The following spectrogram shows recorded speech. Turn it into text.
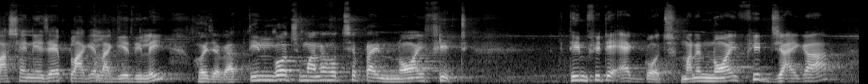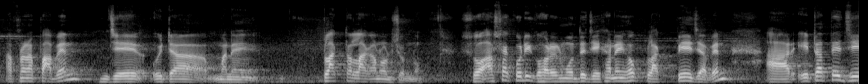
বাসায় নিয়ে যায় প্লাগে লাগিয়ে দিলেই হয়ে যাবে। আর তিন গজ মানে হচ্ছে প্রায় নয় ফিট। তিন ফিটে এক গজ মানে নয় ফিট জায়গা আপনারা পাবেন যে ওইটা মানে প্লাগটা লাগানোর জন্য। সো আশা করি ঘরের মধ্যে যেখানেই হোক প্লাগ পেয়ে যাবেন। আর এটাতে যে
